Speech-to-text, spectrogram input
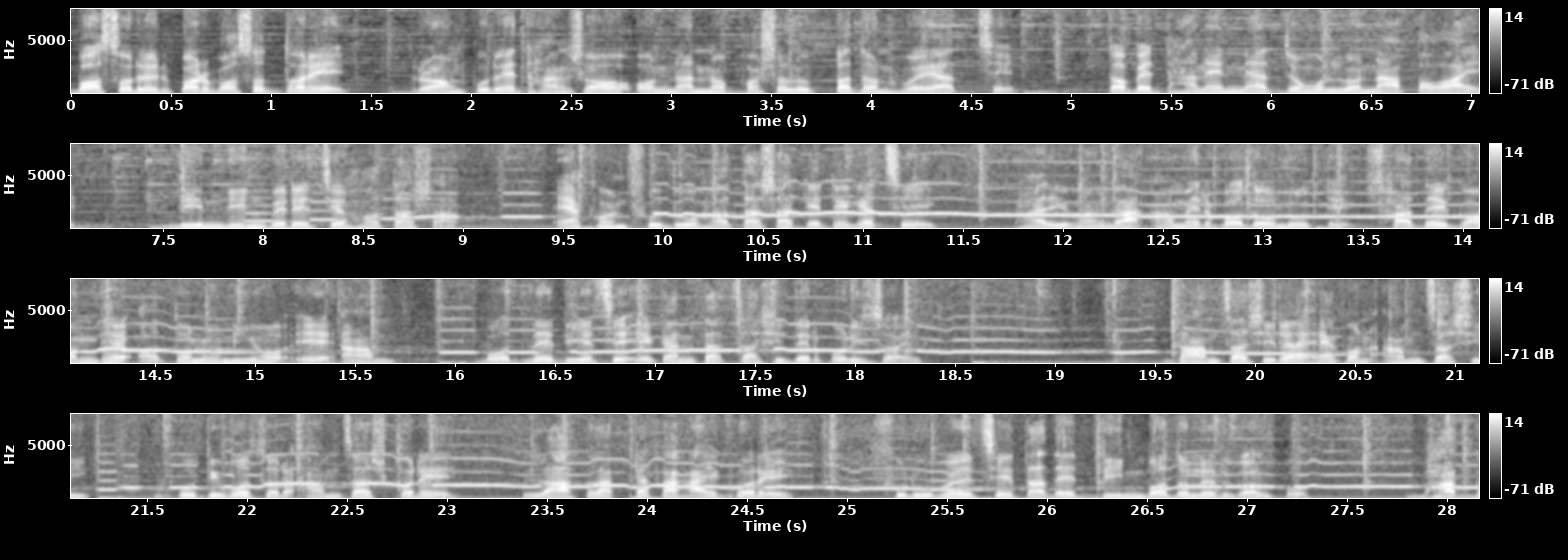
বছরের পর বছর ধরে রংপুরে ধানসহ অন্যান্য ফসল উৎপাদন হয়ে আসছে। তবে ধানের ন্যায্য মূল্য না পাওয়ায় দিন দিন বেড়েছে হতাশা। এখন শুধু হতাশা কেটে গেছে, ভারী ভাঙ্গা আমের বদৌলতে স্বাদে গন্ধে অতুলনীয় এ আম বদলে দিয়েছে এখানকার চাষিদের পরিচয়। ধান চাষিরা এখন আম চাষি। প্রতি বছর আম চাষ করে লাখ লাখ টাকা আয় করে। শুরু হয়েছে তাদের দিন বদলের গল্প। ভাগ্য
